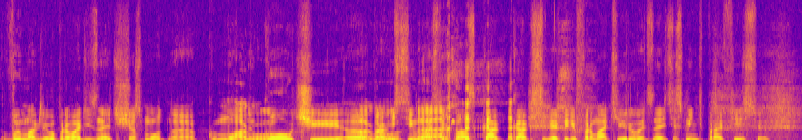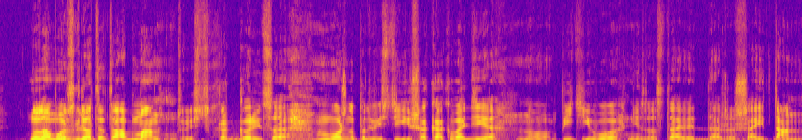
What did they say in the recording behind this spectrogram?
Вы могли бы проводить, знаете, сейчас модно, модно Могу. коучи, э, Могу, провести да. мастер-класс, как, как себя переформатировать, знаете, сменить профессию. Ну, на мой взгляд, это обман. То есть, как говорится, можно подвести ишака к воде, но пить его не заставит даже шайтан.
